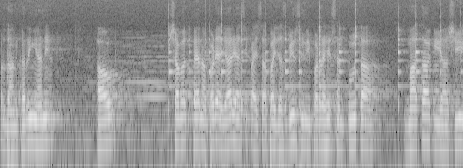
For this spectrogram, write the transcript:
ਪ੍ਰਦਾਨ ਕਰ ਰਹੀਆਂ ਨੇ। ਆਓ, ਸ਼ਬਦ ਪਹਿਲਾਂ ਪੜਿਆ ਜਾ ਰਿਹਾ ਸੀ। ਭਾਈ ਸਾਹਿਬ, ਭਾਈ ਜਸਬੀਰ ਸਿੰਘ ਜੀ ਪੜ ਰਹੇ ਸਨ। ਪੂਤਾ, ਮਾਤਾ ਕੀ ਆਸ਼ੀਸ਼।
